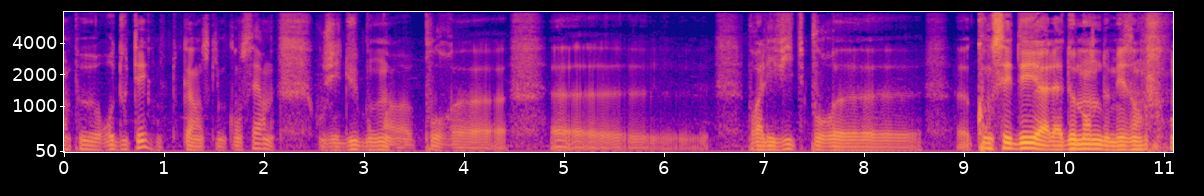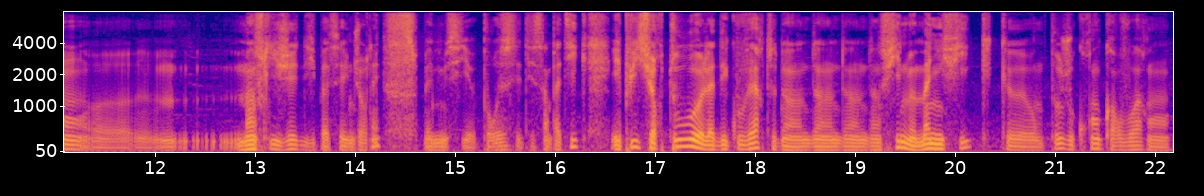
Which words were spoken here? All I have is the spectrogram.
un peu redouté, en tout cas en ce qui me concerne, où j'ai dû, bon, euh, pour, euh, euh, pour aller vite, pour concéder à la demande de mes enfants, m'infliger d'y passer une journée, même si pour eux c'était sympathique. Et puis surtout la découverte d'un film magnifique qu'on peut, je crois, encore voir en,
